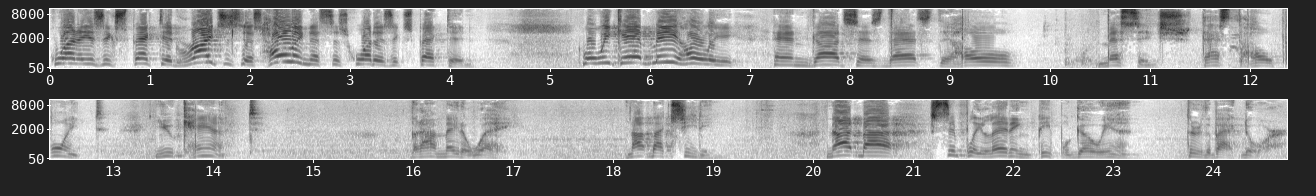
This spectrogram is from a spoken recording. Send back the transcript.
what is expected. Righteousness, holiness is what is expected. Well, we can't be holy. And God says, that's the whole message. That's the whole point. You can't. But I made a way. Not by cheating, not by simply letting people go in through the back door,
